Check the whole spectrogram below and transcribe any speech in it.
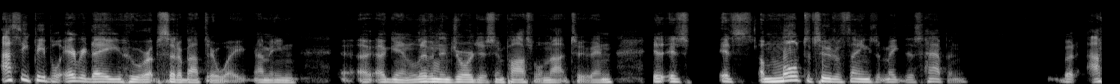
I see people every day who are upset about their weight. I mean, uh, again, living in Georgia, it's impossible not to, and it, it's it's a multitude of things that make this happen. But I,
